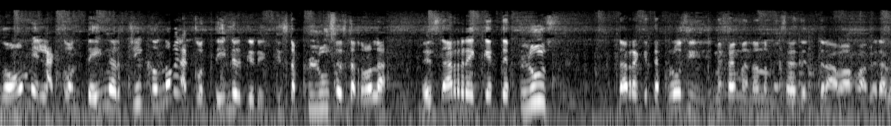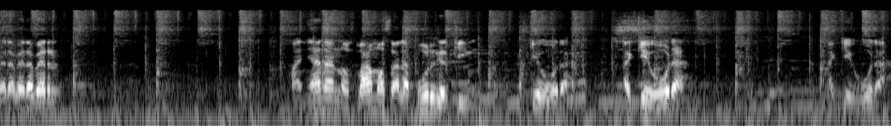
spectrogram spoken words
No me la container, chicos, no me la container que, que está plus esta rola. Está requete plus. Está requete plus y me están mandando mensajes del trabajo. A ver, a ver, a ver, a ver. Mañana nos vamos a la Burger King. ¿A qué hora? ¿A qué hora? ¿A qué hora?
